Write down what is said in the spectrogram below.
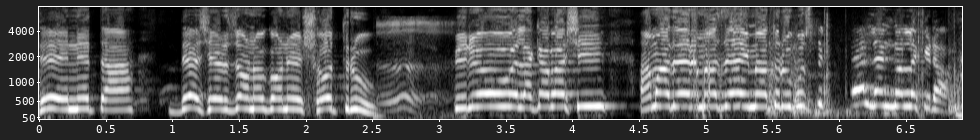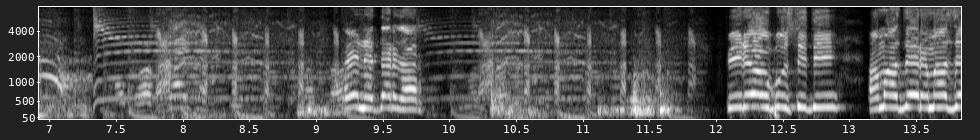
যে নেতা দেশের জনগণের শত্রু। প্রিয় এলাকাবাসী, আমাদের মাঝে মাত্র উপস্থিত এই নেতার ধর প্রিয় উপস্থিতি আমাদের মাঝে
